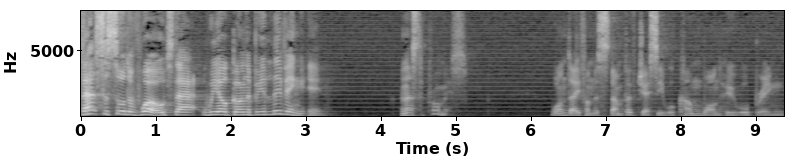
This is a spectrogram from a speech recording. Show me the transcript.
That's the sort of world that we are going to be living in. And that's the promise. One day from the stump of Jesse will come one who will bring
